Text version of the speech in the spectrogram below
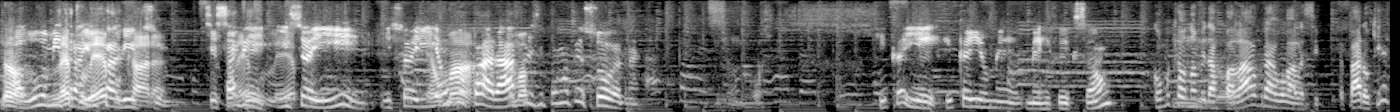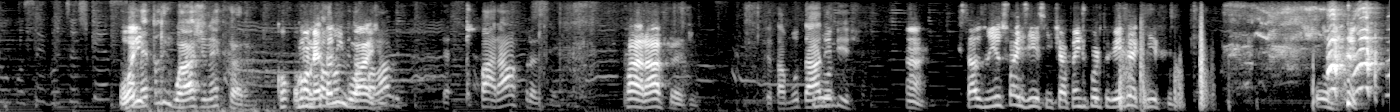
Não, a lua me lepo, traiu, lepo, Calypso. cara. Você sabe, Lepo, lepo. isso aí, isso aí é, É uma, uma- paráfrase para uma pessoa, né? Fica aí, fica aí a minha, minha reflexão. Como que é o nome da palavra, Wallace? Para o quê? Uma Oi? metalinguagem, né, cara? Como Uma é metalinguagem. É Paráfrase. Paráfrase. Você tá mudado, hein, bicho? Ah, Estados Unidos faz isso, a gente aprende português aqui, filho.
